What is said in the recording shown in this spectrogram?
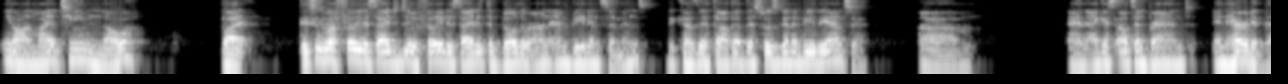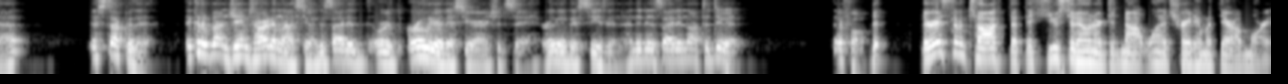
you know on my team? No. But this is what Philly decided to do. Philly decided to build around Embiid and Simmons because they thought that this was going to be the answer. Um, and I guess Elton Brand inherited that. They're stuck with it. They could have gotten James Harden last year and decided, or earlier this year, I should say, earlier this season, and they decided not to do it. Their fault. There is some talk that the Houston owner did not want to trade him with Daryl Morey.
